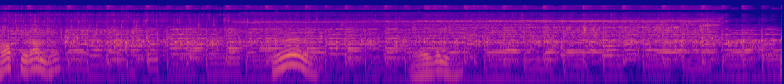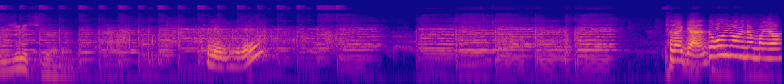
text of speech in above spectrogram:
Ne yapıyor lan bu? Hmm. Öldüm ya. Yüzünü siliyor herhalde. Silelim. Sıra geldi oyun oynamaya.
